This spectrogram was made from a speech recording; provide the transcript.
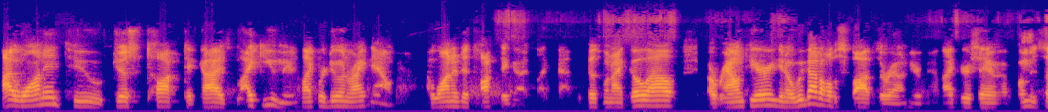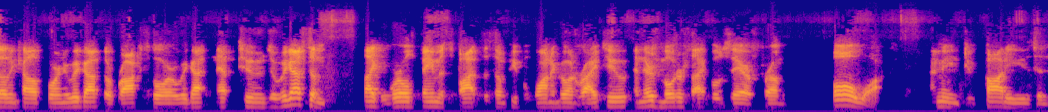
I wanted to just talk to guys like you, man, like we're doing right now. I wanted to talk to guys like because when I go out around here, you know, we got all the spots around here, man. Like you're saying, I'm in Southern California. We got the Rock Store, we got Neptunes, and we got some like world famous spots that some people want to go and ride to. And there's motorcycles there from all walks I mean, Ducatis and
